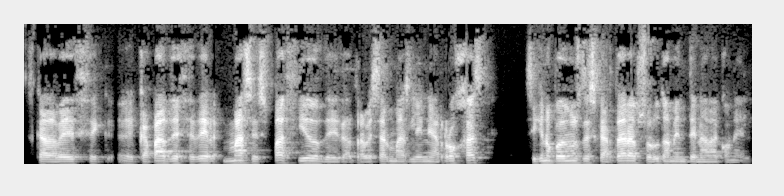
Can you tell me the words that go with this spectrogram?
Es cada vez eh, capaz de ceder más espacio, de atravesar más líneas rojas sí que no podemos descartar absolutamente nada con él.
